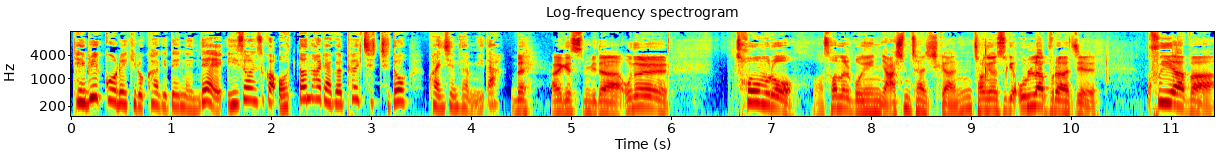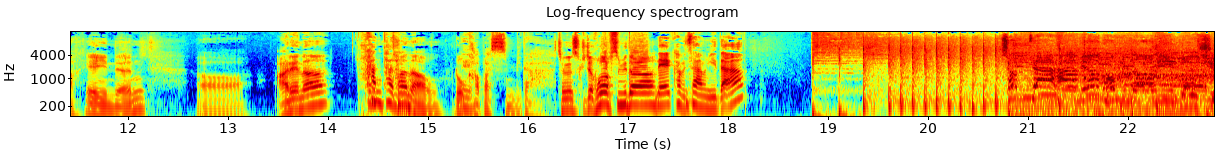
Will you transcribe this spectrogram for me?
데뷔골을 기록하기도 했는데 이 선수가 어떤 활약을 펼칠지도 관심사입니다. 네, 알겠습니다. 오늘 처음으로 어, 선을 보인 야심찬 시간 정현숙의 올라 브라질 쿠이아바에 있는 어, 아레나 판타나우. 판타나우로 네. 가봤습니다. 정현숙 기자 고맙습니다. 네, 감사합니다. 쳤다 하면 홈런이고 슛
